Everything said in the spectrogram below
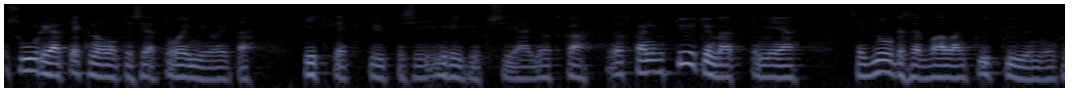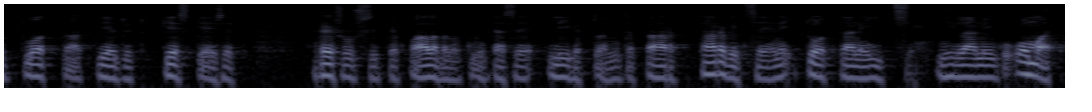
suuria teknologisia toimijoita, big tech-tyyppisiä yrityksiä, jotka, jotka on niin kuin tyytymättömiä sen julkisen vallan kykyyn niin kuin tuottaa tietyt keskeiset resurssit ja palvelut, mitä se liiketoiminta tarvitsee, ja ne tuottaa ne itse. Niillä on niin kuin omat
